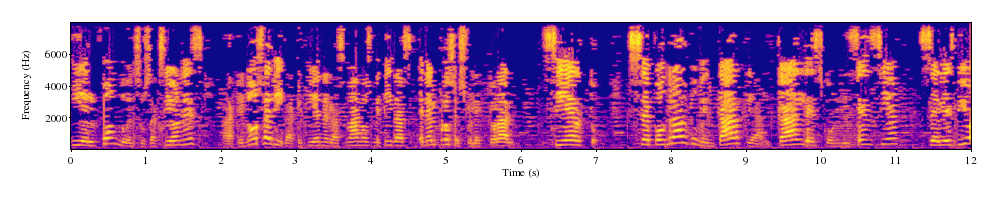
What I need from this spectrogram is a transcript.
y el fondo en sus acciones para que no se diga que tiene las manos metidas en el proceso electoral. Cierto, se pondrá a argumentar que alcaldes con licencia se les dio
